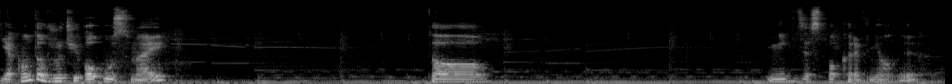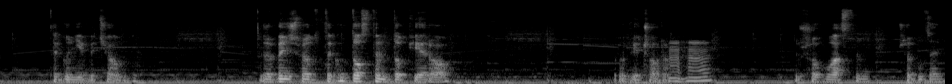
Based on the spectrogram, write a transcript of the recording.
jak on to wrzuci o ósmej, to nikt ze spokrewnionych tego nie wyciągnie. Że będziesz miał do tego dostęp dopiero wieczorem, Mhm. już o własnym przebudzeniu.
